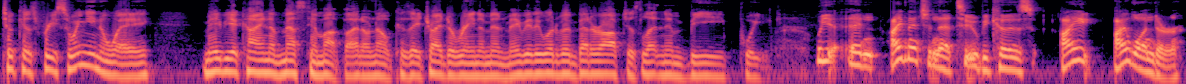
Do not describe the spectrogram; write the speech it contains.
took his free swinging away, maybe it kind of messed him up. I don't know because they tried to rein him in. Maybe they would have been better off just letting him be Puig. Well, yeah, and I mentioned that too because I I wonder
